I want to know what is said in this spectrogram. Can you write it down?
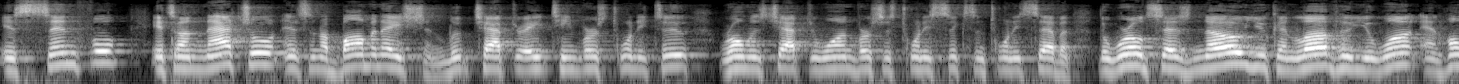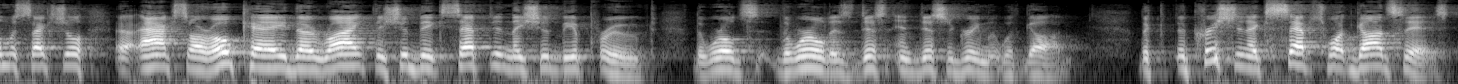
is sinful, it's unnatural, and it's an abomination. Luke chapter 18, verse 22, Romans chapter 1, verses 26 and 27. The world says, no, you can love who you want, and homosexual uh, acts are okay, they're right, they should be accepted, and they should be approved. The, world's, the world is dis, in disagreement with God. The, the Christian accepts what God says.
